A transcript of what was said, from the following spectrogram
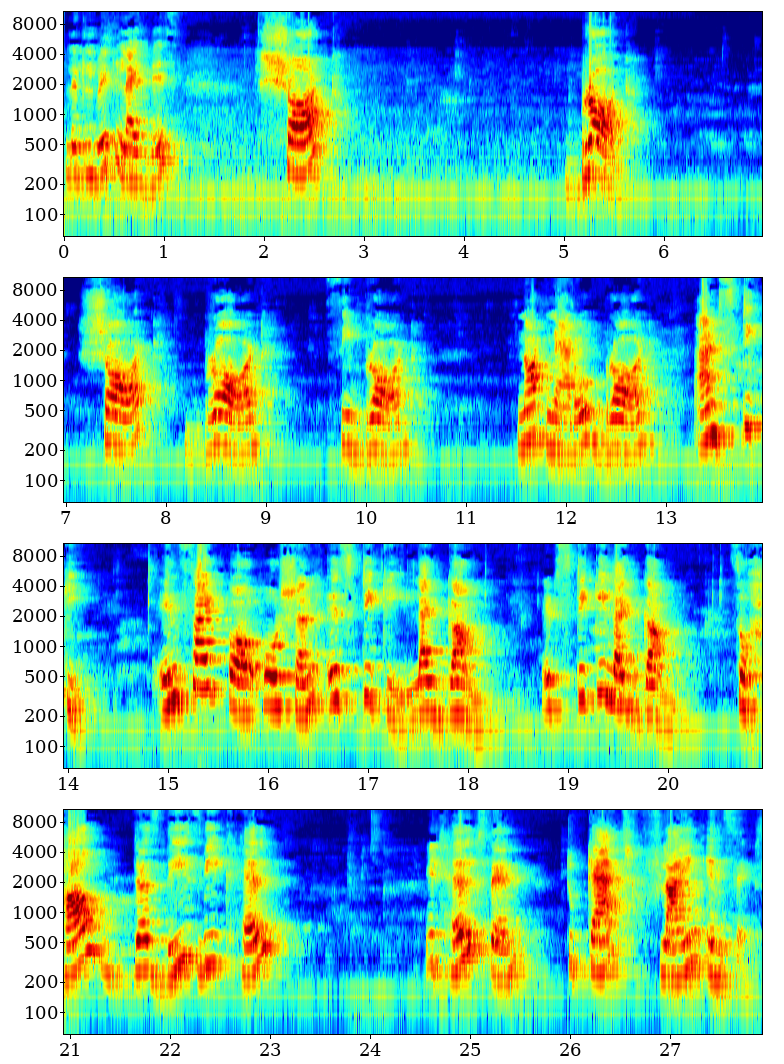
Little bit like this. Short, broad, short, broad, see broad, not narrow, broad and sticky inside portion is sticky like gum. It's sticky like gum. So how does these beak help? It helps them to catch flying insects.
